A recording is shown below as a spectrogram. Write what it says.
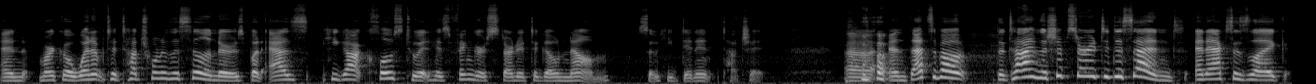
And Marco went up to touch one of the cylinders, but as he got close to it, his fingers started to go numb, so he didn't touch it. Uh, and that's about the time the ship started to descend. And Ax is like,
